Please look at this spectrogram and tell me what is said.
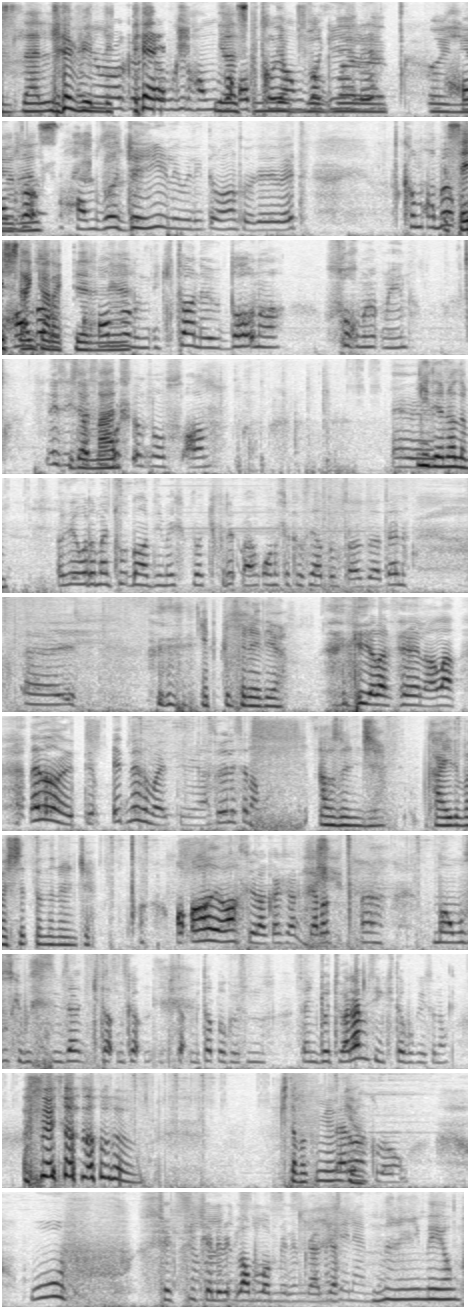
Merhaba birlikte bugün Hamza Aptal Hamza Gay ile Hamza. Hamza Gay ile birlikte bana söyledi evet. Kam ama Seç sen Hamza'nın- karakterini. Hamza'nın iki tane dağına sokmayı unutmayın. Neyse istersen lan. başlayalım ne olsun alalım. Evet. Gidin oğlum. Arkadaşlar bu arada ben çok nadiyim. Hiçbir küfür etmem. Ona şakası yaptım zaten. Eee Hep küfür ediyor. yalan söyleme lan. Ne zaman ettim? Et ne zaman ettim ya? Söylesene ama. Az önce. Kaydı başlatmadan önce. Aa yalan söyle arkadaşlar. Yalan. Ha, Namussuz gibi sizin sen kitap kitap kitap kitap okuyorsunuz. Sen göt veren misin kitap okuyorsun? ama? Neden oğlum? Kitap okumuyorum Ver ki. lan kulağım. Uf. Seksi kelebekli ablam benim gel gel. Neymiyorum.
